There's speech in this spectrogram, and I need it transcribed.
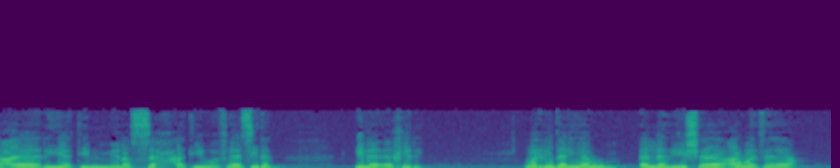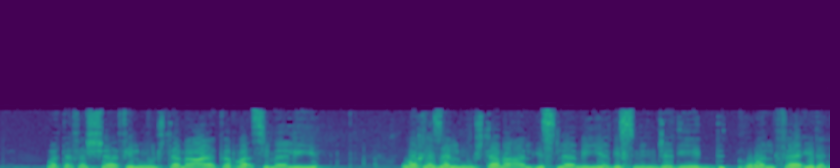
عارية من الصحة وفاسدة إلى آخره. والربا اليوم الذي شاع وذاع وتفشى في المجتمعات الرأسمالية وغزا المجتمع الإسلامي باسم جديد هو الفائدة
